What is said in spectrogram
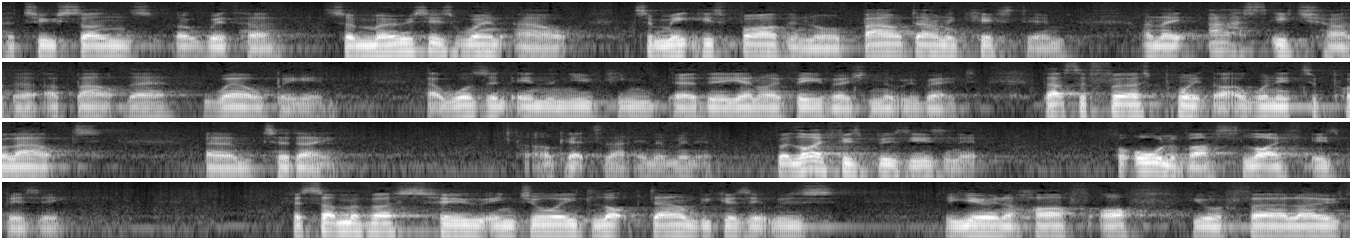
her two sons with her. So Moses went out to meet his father-in-law, bowed down and kissed him, and they asked each other about their well-being. That wasn't in the New King, uh, the NIV version that we read. That's the first point that I wanted to pull out um, today. I'll get to that in a minute. But life is busy, isn't it? For all of us, life is busy. For some of us who enjoyed lockdown because it was a year and a half off, you were furloughed,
